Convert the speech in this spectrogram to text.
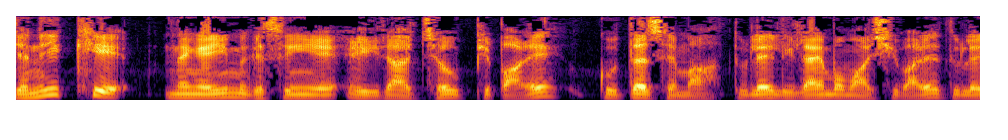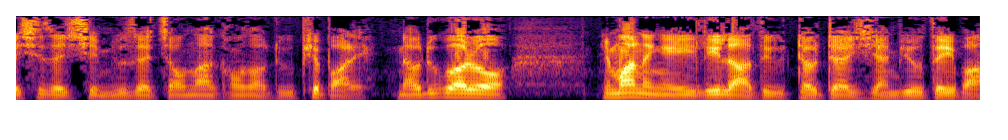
ယနေ့ခေတ်နိုင်ငံရေးမဂ္ဂဇင်းရဲ့အယ်ဒီတာချုပ်ဖြစ်ပါတယ်ကိုသက်စင်မှာသူလည်းလီလိုင်းပေါ်မှာရှိပါတယ်သူလည်း88မျိုးဆက်ကျောင်းသားခေါင်းဆောင်တူဖြစ်ပါတယ်နောက်တူကတော့မြန်မာနိုင်ငံရေးလေးလာသူဒေါက်တာရန်မျိုးသိန်းပါ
